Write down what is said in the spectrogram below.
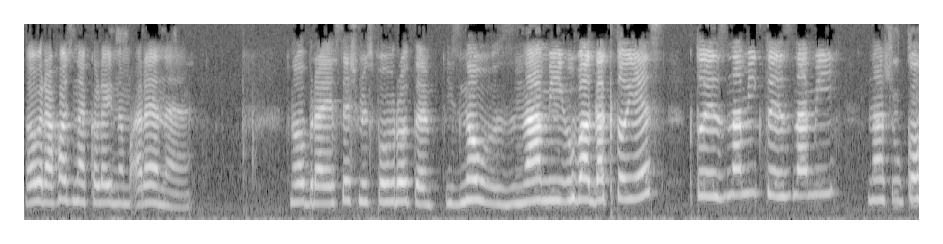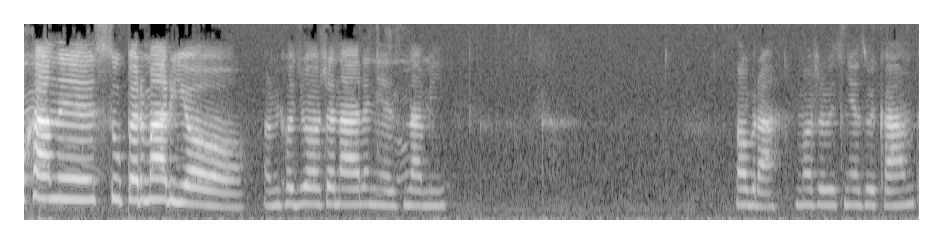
Dobra, chodź na kolejną arenę. Dobra, jesteśmy z powrotem. I znowu z nami. Uwaga, kto jest? Kto jest z nami? Kto jest z nami? Nasz ukochany Super Mario. A mi chodziło, że na arenie jest z nami. Dobra, może być niezły kamp.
